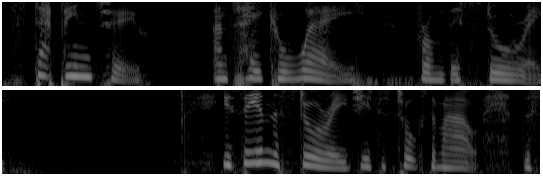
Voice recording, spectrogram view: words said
step into and take away from this story? You see, in the story, Jesus talks about the,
